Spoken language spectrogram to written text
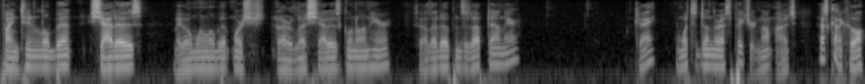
fine tune a little bit. Shadows, maybe I want a little bit more or less shadows going on here. See how that opens it up down there? Okay, and what's it doing the rest of the picture? Not much. That's kind of cool.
